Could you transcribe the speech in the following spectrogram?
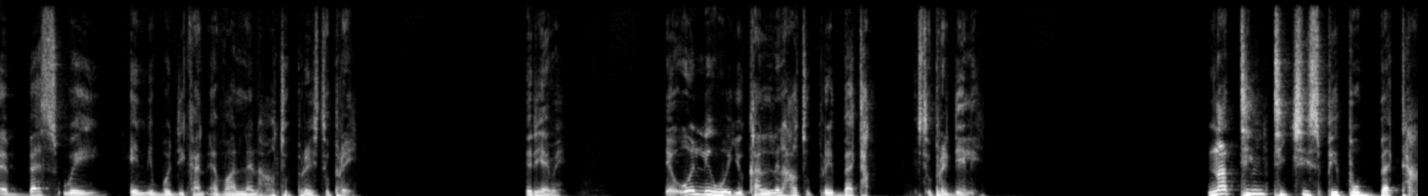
The best way anybody can ever learn how to pray is to pray. Did you hear me? The only way you can learn how to pray better is to pray daily. Nothing teaches people better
